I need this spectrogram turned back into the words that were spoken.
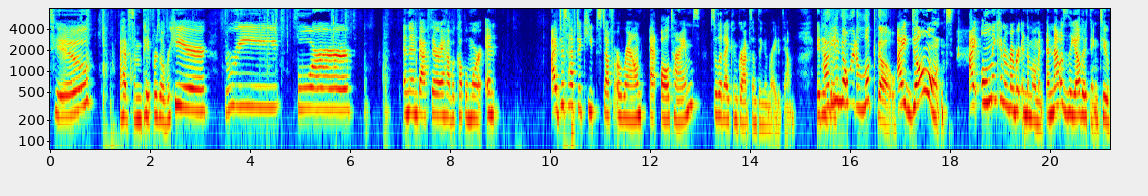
two. I have some papers over here three, four, and then back there I have a couple more. And I just have to keep stuff around at all times so that I can grab something and write it down. It How do you know where to look though? I don't. I only can remember in the moment. And that was the other thing too.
